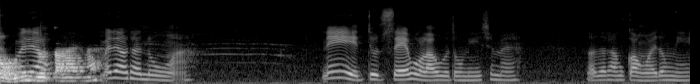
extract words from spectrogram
ตกไม่นี่ได้คือตายนะ ไม่ได้เอาธนูอะ นี่จุดเซฟของเราคือตรงนี้ใช่ไหม เราจะทำกล่องไว้ตรงนี้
